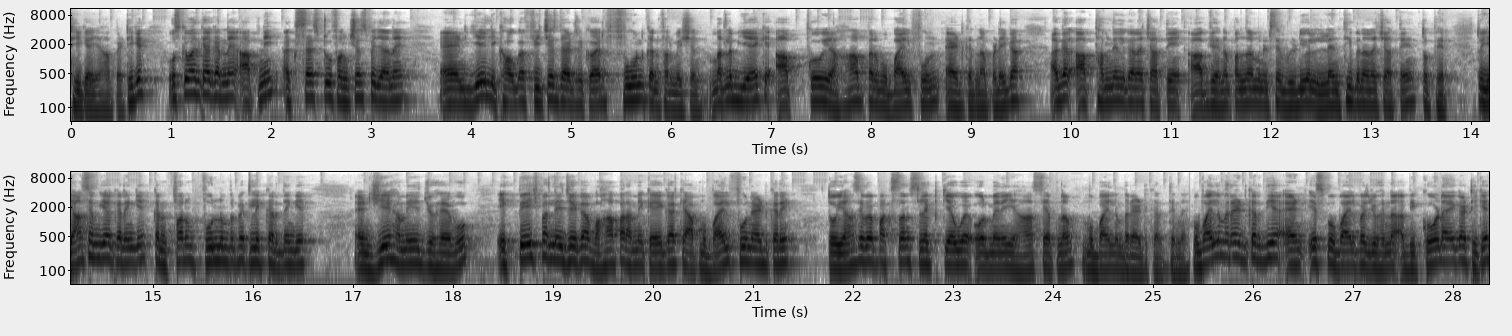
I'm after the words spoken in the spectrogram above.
ठीक है, यहाँ पे, ठीक है? उसके बाद क्या करना है, आपने एक्सेस टू फ़ंक्शंस पे जाना है एंड ये लिखा होगा features that require phone confirmation मतलब ये है कि आपको यहाँ पर मोबाइल फ़ोन ऐड करना पड़ेगा। अगर आप थंबनेल लगाना चाहते हैं, आप जो है ना पंद्रह मिनट से वीडियो लेंथी बनाना चाहते हैं तो फिर। तो यहाँ से हम क्या करेंगे कन्फर्म फ़ोन नंबर पर क्लिक कर देंगे एंड ये हमें जो है वो एक पेज पर ले जाएगा। वहाँ पर हमें कहेगा कि आप मोबाइल फ़ोन ऐड करें। तो यहाँ से मैं पाकिस्तान सेलेक्ट किया हुआ है, और मैंने यहाँ से अपना मोबाइल नंबर ऐड कर देना है। मोबाइल नंबर ऐड कर दिया एंड इस मोबाइल पर जो है ना अभी कोड आएगा, ठीक है?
